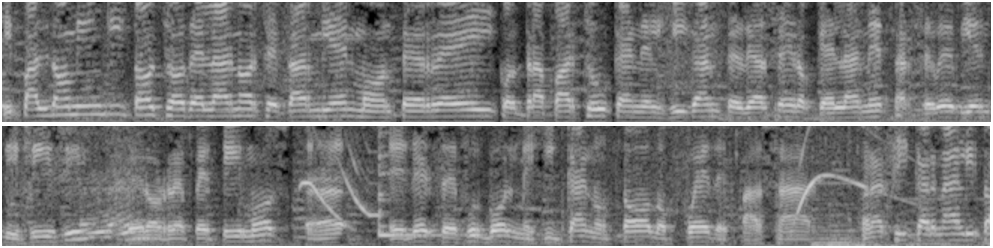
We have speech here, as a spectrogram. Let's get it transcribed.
Y para el dominguito 8 de la noche también Monterrey contra Pachuca en el gigante de acero, que la neta se ve bien difícil, pero repetimos, eh, en este fútbol mexicano todo puede pasar. Ahora sí, carnalito,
